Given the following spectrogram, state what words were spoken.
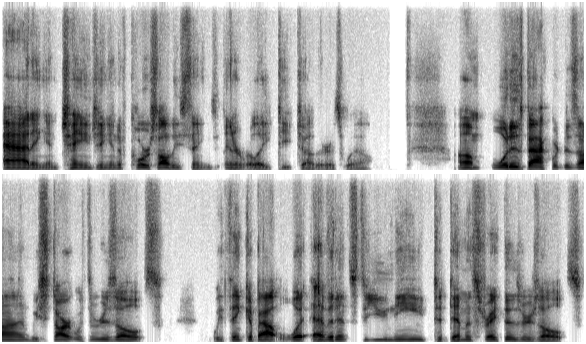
adding and changing. And of course, all these things interrelate to each other as well. Um, what is backward design? We start with the results. We think about what evidence do you need to demonstrate those results?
